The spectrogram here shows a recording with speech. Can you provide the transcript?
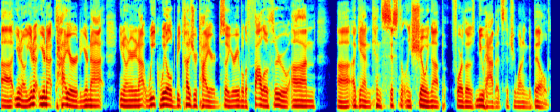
Uh, you know, you're not, you're not tired. You're not, you know, you're not weak willed because you're tired. So you're able to follow through on, uh, again, consistently showing up for those new habits that you're wanting to build.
